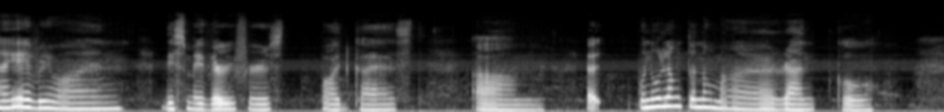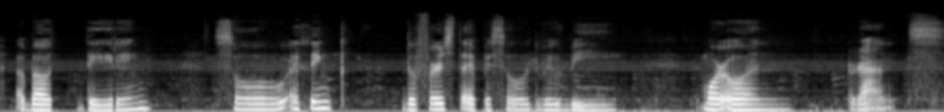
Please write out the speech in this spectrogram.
Hi everyone. This is my very first podcast. Um uh, puno lang 'to ng mga rant ko about dating. So, I think the first episode will be more on rants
